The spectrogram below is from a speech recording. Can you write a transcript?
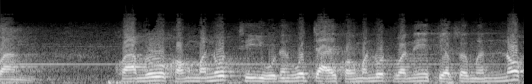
ฟัง ความรู้ของมนุษย์ที่อยู่ในหัวใจของมนุษย์วันนี้เปรียบเสมือนนก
